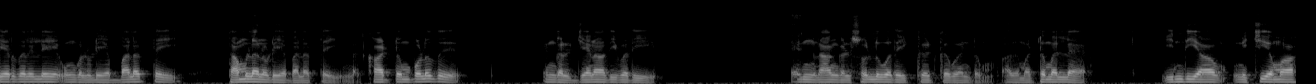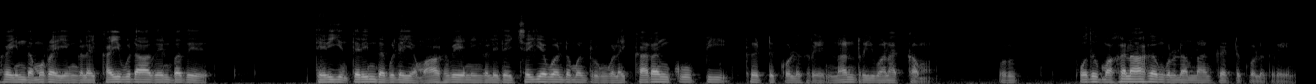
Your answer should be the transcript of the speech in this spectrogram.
தேர்தலிலே உங்களுடைய பலத்தை தமிழனுடைய பலத்தை காட்டும் பொழுது எங்கள் ஜனாதிபதி எங் நாங்கள் சொல்லுவதை கேட்க வேண்டும். அது மட்டுமல்ல இந்தியா நிச்சயமாக இந்த முறை எங்களை கைவிடாது என்பது தெரியும் தெரிந்த விடயம். ஆகவே நீங்கள் இதை செய்ய வேண்டும் என்று உங்களை கரங்கூப்பி கேட்டுக்கொள்கிறேன். நன்றி வணக்கம். ஒரு பொது மகனாக உங்களிடம் நான் கேட்டுக்கொள்கிறேன்.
